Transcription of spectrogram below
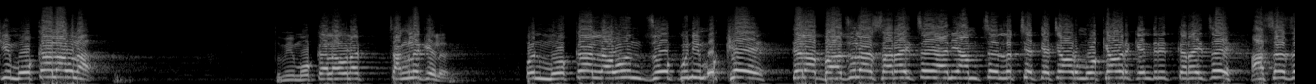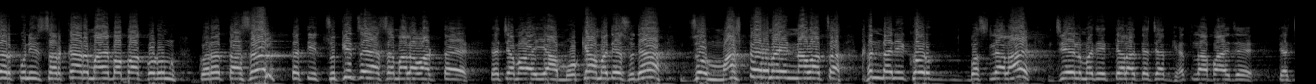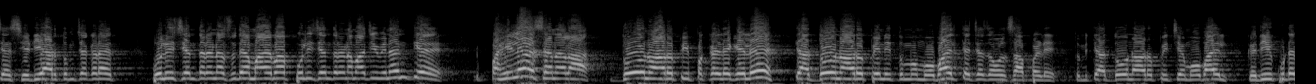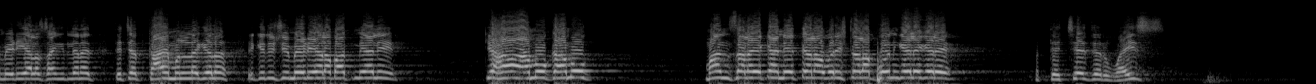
की मोका लावला. तुम्ही मोका लावला चांगलं केलं. पण मोका लावून जो कुणी मुख्य आहे त्याला बाजूला सारायचंय आणि आमचं लक्ष त्याच्यावर मोक्यावर केंद्रित करायचंय. असं जर कुणी सरकार मायबापाकडून करत असेल तर ती चुकीचं आहे असं मला वाटतंय. त्याच्यामुळे या मोक्यामध्ये सुद्धा जो मास्टर माइंड नावाचा खंडणीखोर बसलेला आहे जेलमध्ये त्याला त्याच्यात घेतला पाहिजे. त्याचे सीडीआर तुमच्याकडे आहेत. पोलीस यंत्रणा सुद्धा मायबाप पोलीस यंत्रणा माझी विनंती आहे. पहिल्या क्षणाला दोन आरोपी पकडले गेले. त्या दोन आरोपींनी तुम्ही मोबाईल त्याच्याजवळ सापडले. तुम्ही त्या दोन आरोपीचे मोबाईल कधी कुठे मीडियाला सांगितले नाहीत. त्याच्यात काय म्हणलं गेलं? एके दिवशी मीडियाला बातमी आली की हा अमुक अमुक माणसाला एका नेत्याला वरिष्ठाला फोन गेले गेले. त्याचे जर व्हाईस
